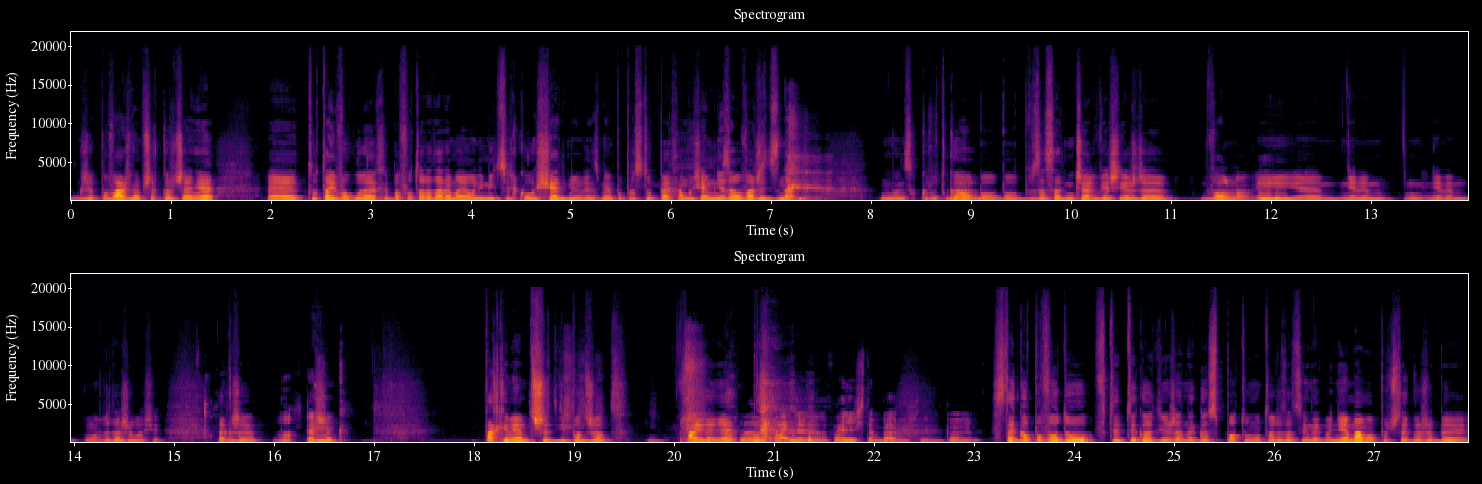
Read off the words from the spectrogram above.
Także poważne przekroczenie. E, tutaj w ogóle chyba fotoradary mają limit coś koło 7, więc miałem po prostu pecha. Musiałem nie zauważyć znak. Mówiąc krótko, No. bo, bo zasadniczo jak wiesz, jeżdżę wolno i e, nie wiem, nie wiem, no wydarzyło się. Także No, peszek. Takie miałem 3 dni pod rząd. Fajne, nie? No, fajnie, no, fajnie się tam bawić, powiem. Z tego powodu w tym tygodniu żadnego spotu motoryzacyjnego nie mam, oprócz tego, żeby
